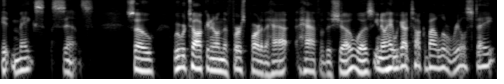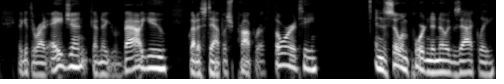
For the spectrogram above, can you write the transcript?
It makes sense. So, we were talking on the first part of the ha- half of the show was, you know, hey, we got to talk about a little real estate, got to get the right agent, got to know your value, got to establish proper authority. And it's so important to know exactly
